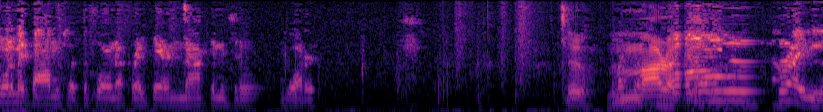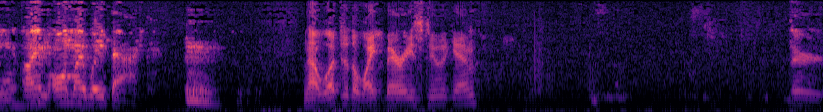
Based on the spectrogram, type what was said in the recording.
one of my bombs was blown up right there and knocked him into the water. Ooh, Mara. Alrighty, I am on my way back. Now, what do the white berries do again? They're.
